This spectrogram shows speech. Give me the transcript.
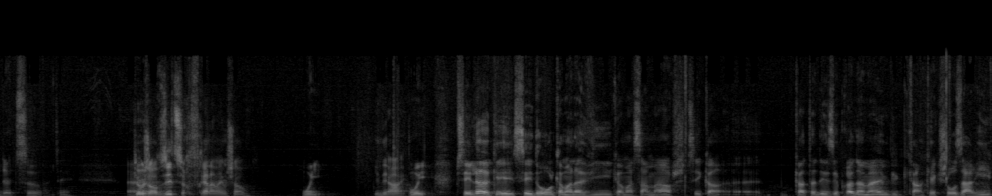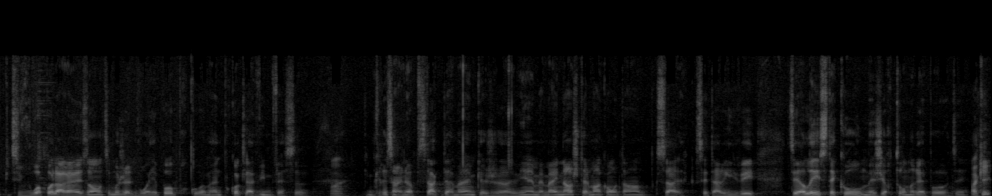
de ça. Puis Euh, aujourd'hui, tu referais la même chose? Oui. Idéal. Oui. Puis c'est là que c'est drôle comment la vie, comment ça marche. Tu sais, quand, euh, quand tu as des épreuves de même, puis quand quelque chose arrive, puis tu vois pas la raison. Tu sais, moi, je le voyais pas. Pourquoi, man? Pourquoi que la vie me fait ça? Ouais. Me crée un obstacle de même que je reviens. Mais maintenant, je suis tellement contente que, ça, que c'est arrivé. Tu sais, LA, c'était cool, mais j'y retournerai pas. tu sais. OK.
